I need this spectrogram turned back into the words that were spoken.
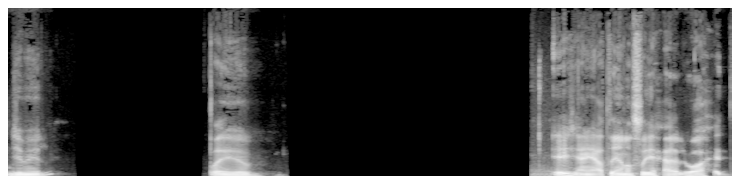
جميل. طيب. إيش يعني اعطينا نصيحة لواحد؟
